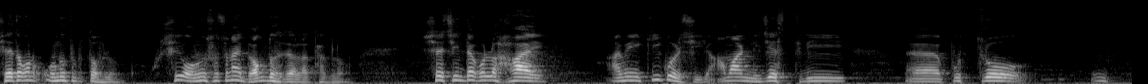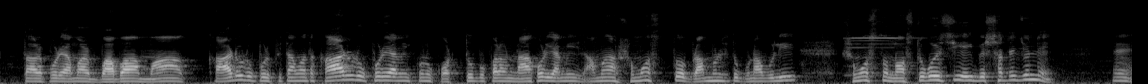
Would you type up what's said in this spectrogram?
সে তখন অনুতপ্ত হলো। সেই অনুশোচনায় দগ্ধ হতে থাকল। সে চিন্তা করল, হায়, আমি কি করছি? আমার নিজের স্ত্রী পুত্র তারপরে আমার বাবা, মা কারোর উপর, পিতামাতা কারোর উপরে আমি কোনো কর্তব্য পালন না করি। আমি আমার সমস্ত ব্রাহ্মণোচিত গুণাবলী সমস্ত নষ্ট করেছি এই বেশ্যাটের জন্যে। হ্যাঁ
